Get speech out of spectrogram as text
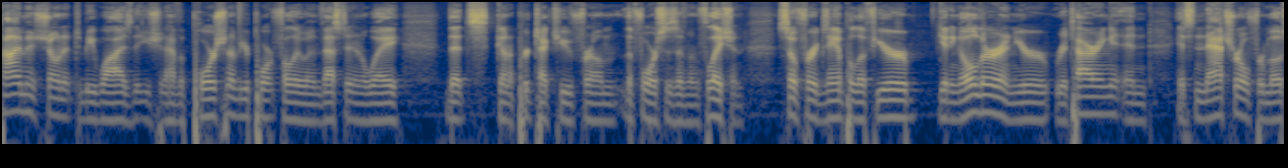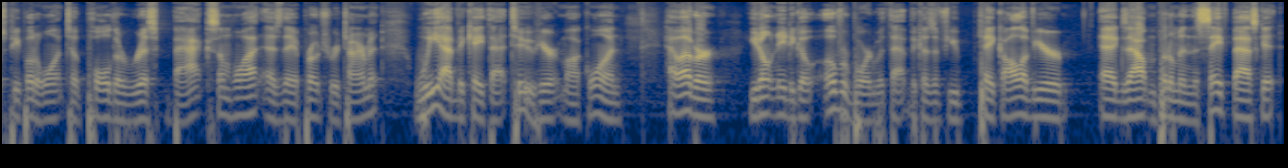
Time has shown it to be wise that you should have a portion of your portfolio invested in a way that's going to protect you from the forces of inflation. So, for example, if you're getting older and you're retiring, and it's natural for most people to want to pull their risk back somewhat as they approach retirement, we advocate that too here at Mach 1. However, you don't need to go overboard with that because if you take all of your eggs out and put them in the safe basket.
